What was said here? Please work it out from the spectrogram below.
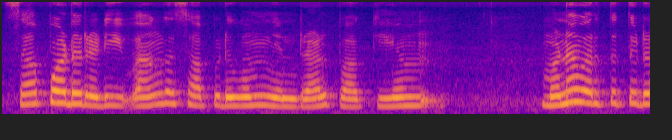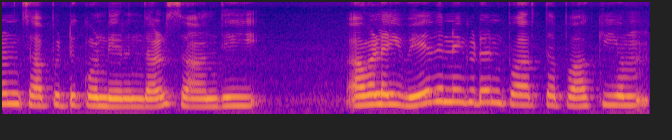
சாப்பாடு ரெடி வாங்க சாப்பிடுவோம் என்றாள் பாக்கியம். மன வருத்தத்துடன் சாப்பிட்டுக் கொண்டிருந்தாள் சாந்தி. அவளை வேதனையுடன் பார்த்த பாக்கியம்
